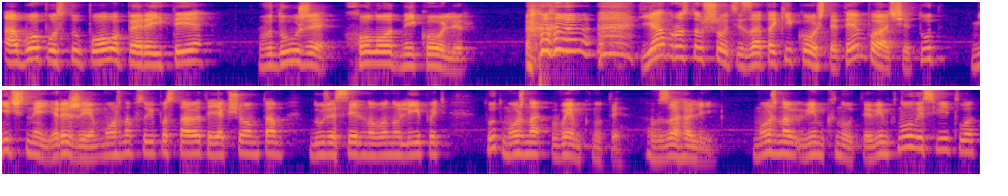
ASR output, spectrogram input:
Або поступово перейти в дуже холодний колір. Я просто в шоці за такі кошти. Тим паче, тут нічний режим можна собі поставити, якщо вам там дуже сильно воно ліпить. Тут можна вимкнути взагалі. Можна вімкнути. Вімкнули світло,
